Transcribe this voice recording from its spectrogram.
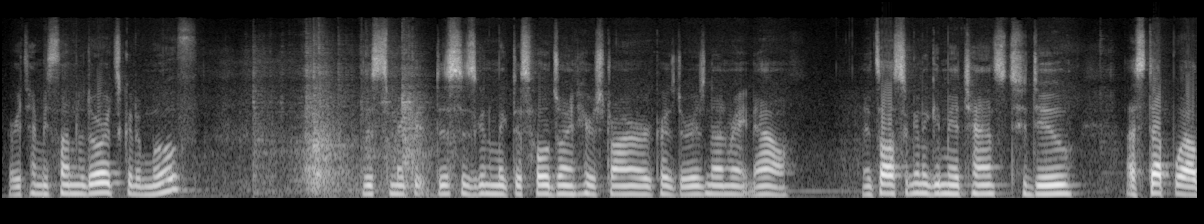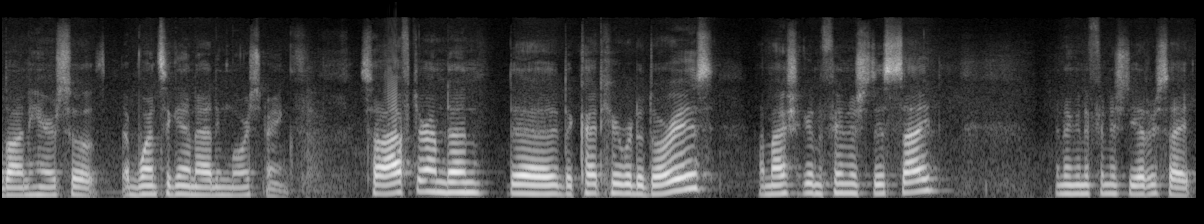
Every time you slam the door, it's going to move. This, make it, this is going to make this whole joint here stronger because there is none right now. It's also going to give me a chance to do a stitch weld on here, so once again adding more strength. So after I'm done the, the cut here where the door is, I'm actually going to finish this side and I'm going to finish the other side.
